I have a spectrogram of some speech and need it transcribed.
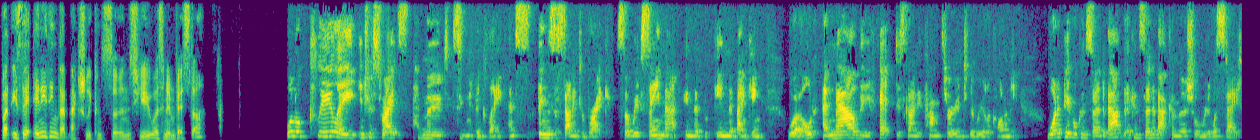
But is there anything that actually concerns you as an investor? Well, look, clearly interest rates have moved significantly and things are starting to break. So we've seen that in the, in the banking world, and now the effect is going to come through into the real economy. What are people concerned about? They're concerned about commercial real estate,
